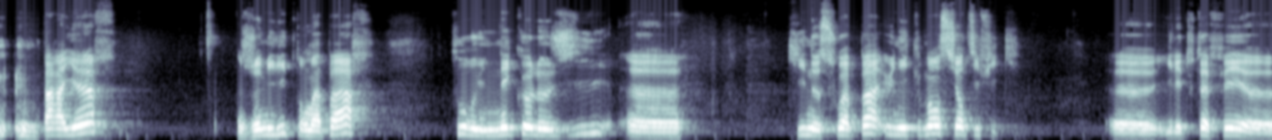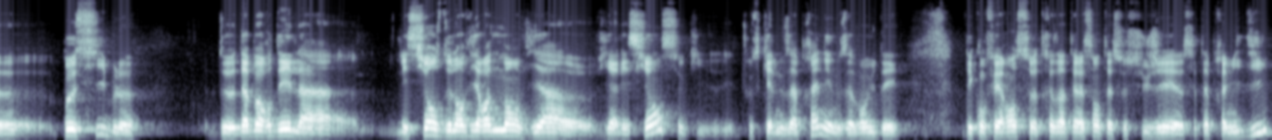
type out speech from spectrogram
Par ailleurs, je milite pour ma part pour une écologie euh, qui ne soit pas uniquement scientifique. Euh, il est tout à fait euh, possible d'aborder les sciences de l'environnement via, via les sciences, tout ce qu'elles nous apprennent, et nous avons eu des conférences très intéressantes à ce sujet cet après-midi.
